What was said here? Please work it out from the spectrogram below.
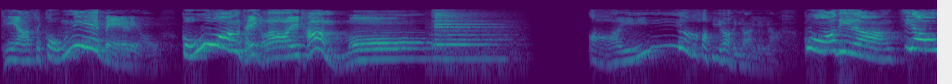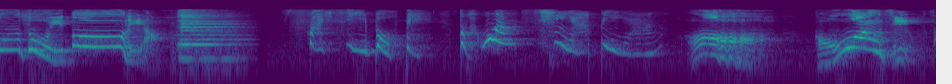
听说狗呢病了，国王提来探么？哎呀呀呀呀呀！寡娘焦罪多了。赛事无病，大王请。哦，国王就走。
